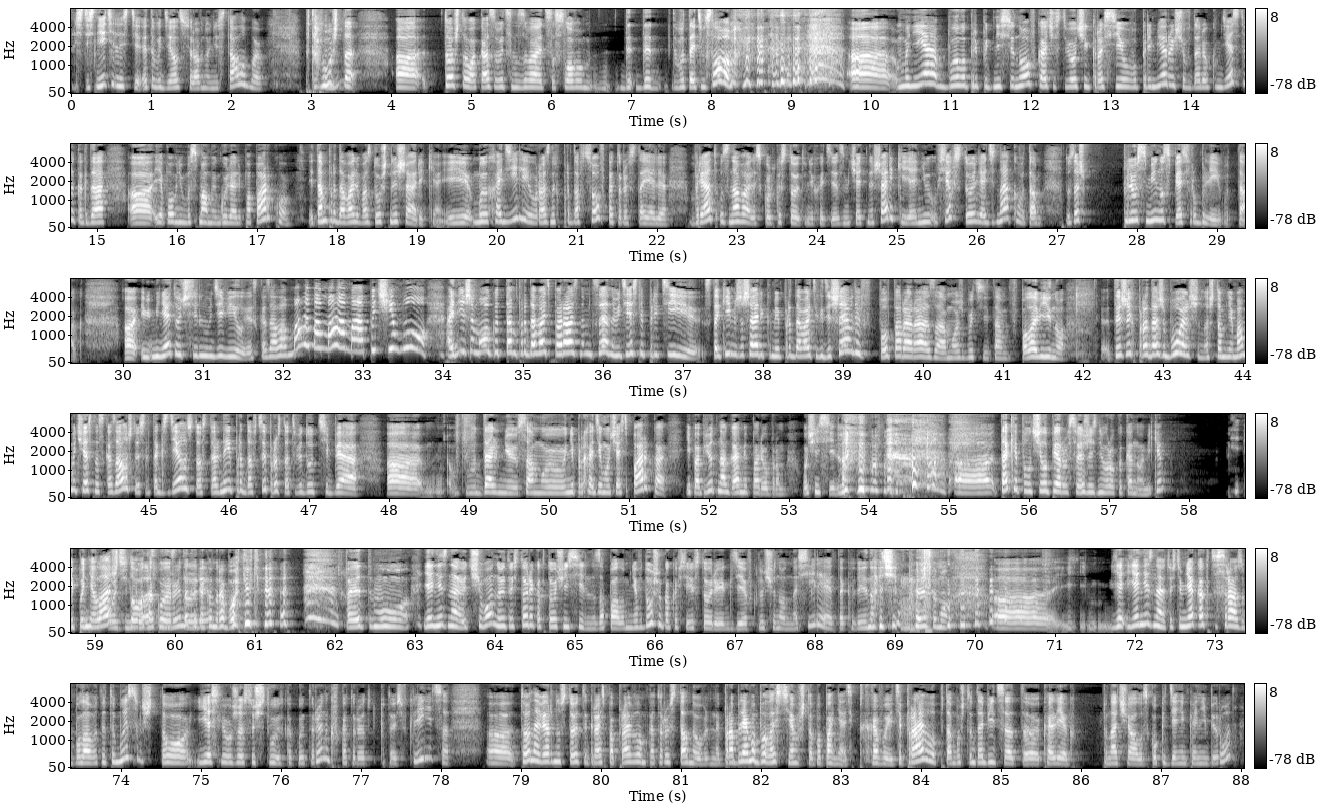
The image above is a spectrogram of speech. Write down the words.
стеснительности этого делать все равно не стало бы, потому что а, то, что, оказывается, называется словом, вот этим словом, А, мне было преподнесено в качестве очень красивого примера еще в далеком детстве, когда, а, я помню, мы с мамой гуляли по парку, и там продавали воздушные шарики. И мы ходили у разных продавцов, которые стояли в ряд, узнавали, сколько стоят у них эти замечательные шарики, и они у всех стоили одинаково, там, ну, знаешь, плюс-минус 5 рублей, вот так. А, и меня это очень сильно удивило. Я сказала, мама, мама, почему? Они же могут там продавать по разным ценам, ведь если прийти с такими же шариками и продавать их дешевле в полтора раза, а может быть и там в половину, ты же их продашь больше. На что мне мама честно сказала, что если так сделать, то остальные продавцы просто отведут тебя э, в дальнюю самую непроходимую часть парка и побьют ногами по ребрам очень сильно. А, так я получила первый в своей жизни урок экономики. И поняла, что такой рынок история. и как он работает. Поэтому я не знаю чего, но эта история как-то очень сильно запала мне в душу, как и все истории, где включено насилие, так или иначе. Поэтому а, я не знаю, то есть у меня как-то сразу была вот эта мысль, что если уже существует какой-то рынок, в который я тут пытаюсь вклиниться, а, то, наверное, стоит играть по правилам, которые установлены. Проблема была с тем, чтобы понять, каковы эти правила, потому что добиться от э, коллег поначалу, сколько денег они берут,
